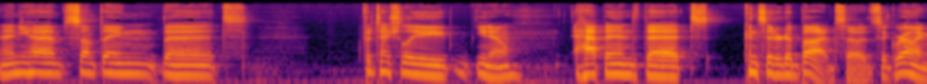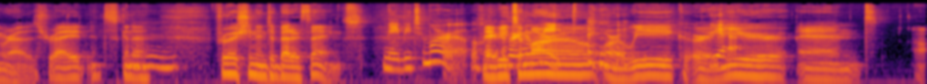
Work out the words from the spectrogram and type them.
and then you have something that potentially, you know, happened that's considered a bud. So it's a growing rose, right? It's going to mm-hmm. fruition into better things. Maybe tomorrow. Maybe or tomorrow a or a week or a yeah. year. And uh,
